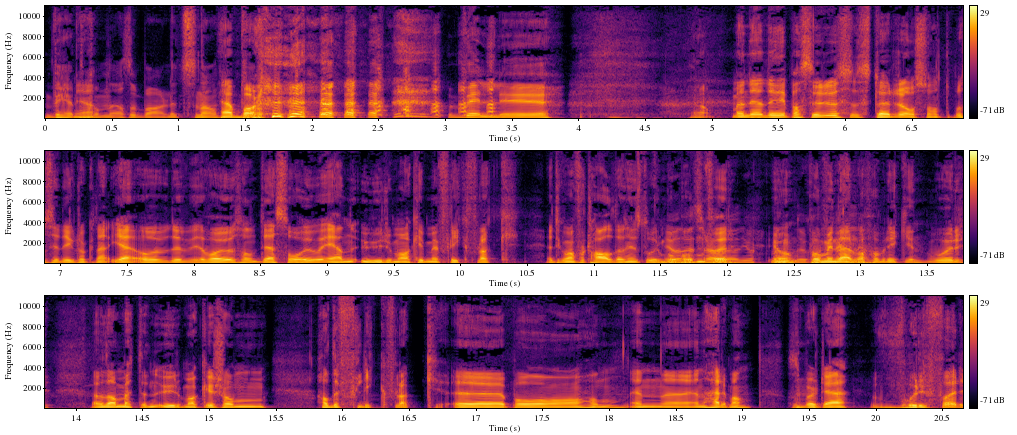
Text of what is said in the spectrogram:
Vedkommende, altså barnets navn. Ja, bare, Veldig ja. Men det, det passer større også, holdt på å si, de klokkene her. Jeg, og det, var jo sånn at jeg så jo en urmaker med flikkflakk. Jeg vet ikke om jeg fortalt den historien på poden før. gjort, Jo, på. Minerva-fabrikken, hvor jeg da møtte en urmaker som hadde flikkflakk uh, på hånden, en, eh, en herremann. Så spurte jeg hvorfor,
